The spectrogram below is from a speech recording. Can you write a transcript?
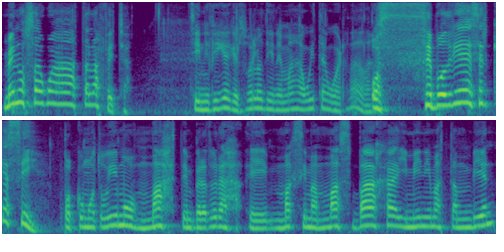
menos agua hasta la fecha. Significa que el suelo tiene más agüita guardada. O se podría decir que sí, por como tuvimos más temperaturas eh, máximas más bajas y mínimas también,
